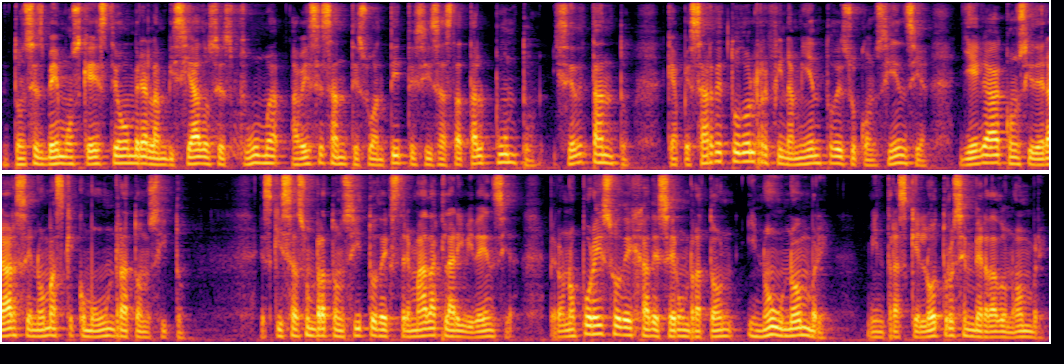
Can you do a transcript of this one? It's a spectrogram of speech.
Entonces vemos que este hombre alambiciado se esfuma a veces ante su antítesis hasta tal punto y cede tanto que a pesar de todo el refinamiento de su conciencia llega a considerarse no más que como un ratoncito. Es quizás un ratoncito de extremada clarividencia, pero no por eso deja de ser un ratón y no un hombre, mientras que el otro es en verdad un hombre.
